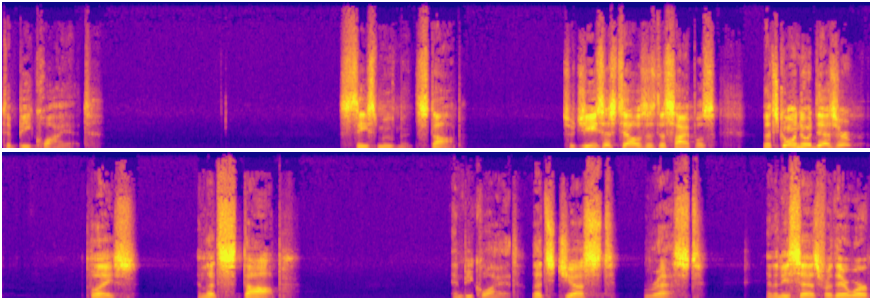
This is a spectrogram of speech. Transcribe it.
to be quiet. Cease movement, stop. So Jesus tells his disciples, let's go into a desert place and let's stop and be quiet. Let's just rest. And then he says, For there were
